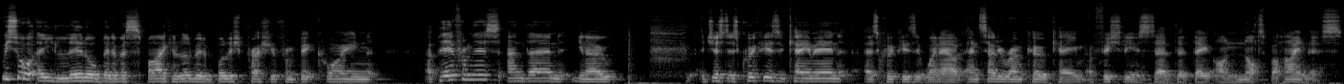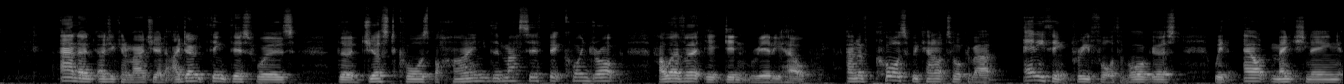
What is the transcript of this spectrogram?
We saw a little bit of a spike and a little bit of bullish pressure from Bitcoin appear from this, and then, you know, just as quickly as it came in, as quickly as it went out, and Saudi Aramco came officially and said that they are not behind this. And uh, as you can imagine, I don't think this was the just cause behind the massive Bitcoin drop. However, it didn't really help. And of course, we cannot talk about anything pre 4th of August without mentioning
